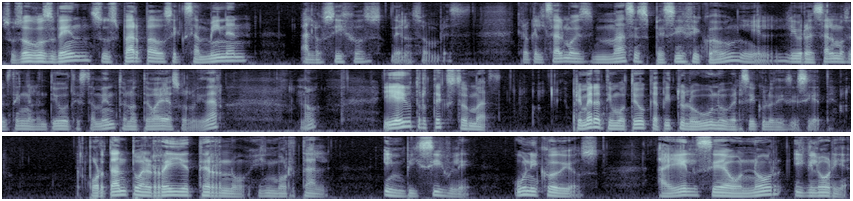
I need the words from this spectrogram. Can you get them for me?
sus ojos ven, sus párpados examinan a los hijos de los hombres. Creo que el Salmo es más específico aún y el libro de Salmos está en el Antiguo Testamento, no te vayas a olvidar, ¿no? Y hay otro texto más. Primera Timoteo capítulo 1 versículo 17. Por tanto al Rey eterno, inmortal, invisible, único Dios, a Él sea honor y gloria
